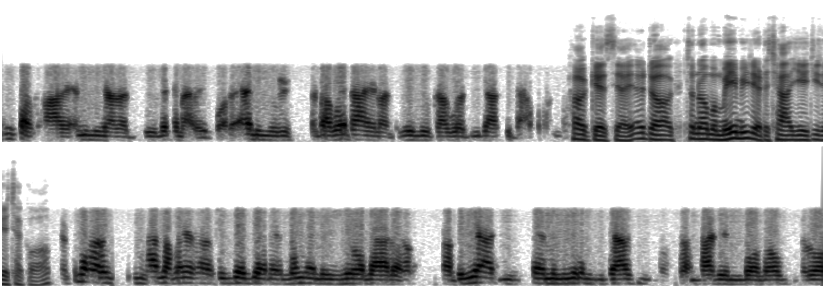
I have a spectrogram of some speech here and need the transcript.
ကြီးတောက်ထားတယ်အနည်းငယ်လည်းဒီလက္ခဏာတွေပေါ်တယ်အဲ့ဒီမျိုးတော့ဝဲထားရင်တော့ဒီလိုကာကွယ်ပြီးသားဖြစ်တာပေါ့နော်ဟုတ်ကဲ့ဆရာကြီးအဲ့တော့ကျွန်တော်မမေးမိတဲ့တခြားအရေးကြီးတဲ့ချက်ကော။ကျွန်တော်ဒီမှာပဲစိတ်ကြကြတဲ့မငယ်လေးရောလာတော့ဘေးရဒီ family ရဲ့ဒီသားစုပါတယ်ဘောတော့ရော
